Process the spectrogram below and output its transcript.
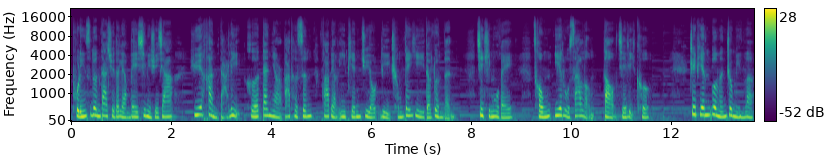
普林斯顿大学的两位心理学家约翰·达利和丹尼尔·巴特森发表了一篇具有里程碑意义的论文，其题目为《从耶路撒冷到杰里科》。这篇论文证明了。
